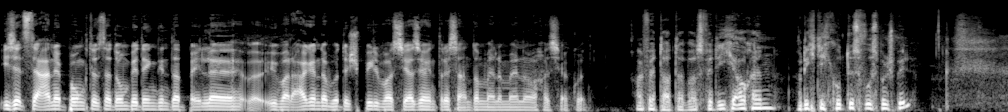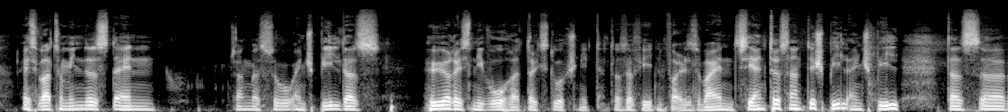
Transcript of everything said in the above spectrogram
ist jetzt der eine Punkt, das nicht unbedingt in der Tabelle äh, überragend, aber das Spiel war sehr, sehr interessant und meiner Meinung nach auch sehr gut. Alfred Tata, war es für dich auch ein richtig gutes Fußballspiel? Es war zumindest ein sagen wir so, ein Spiel, das höheres Niveau hat als Durchschnitt. Das auf jeden Fall. Es war ein sehr interessantes Spiel, ein Spiel, das äh,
